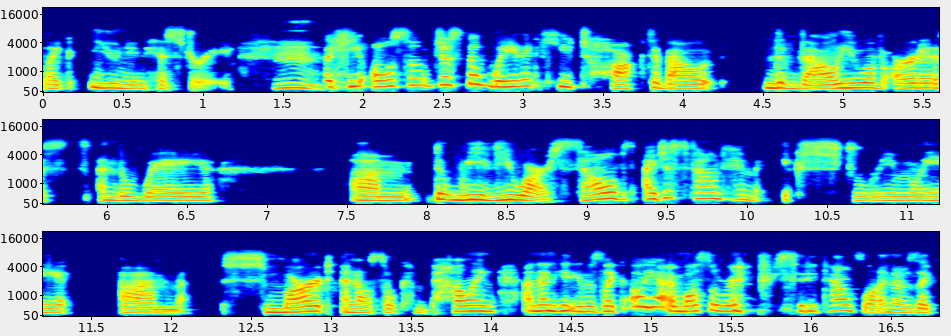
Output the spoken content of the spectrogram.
like union history. Mm. but he also just the way that he talked about the value of artists and the way um, that we view ourselves i just found him extremely um, smart and also compelling. And then he was like oh yeah i'm also running for city council. And i was like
